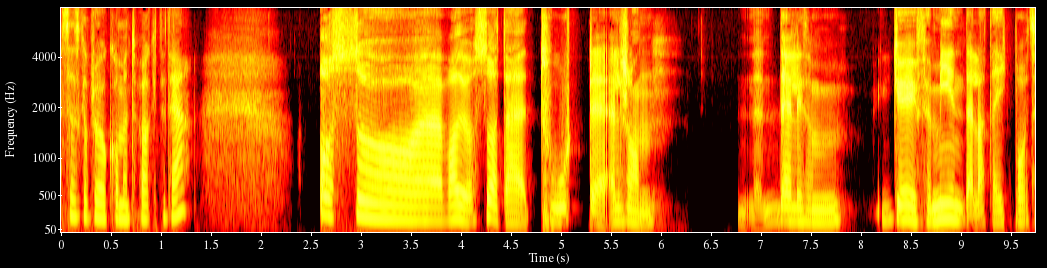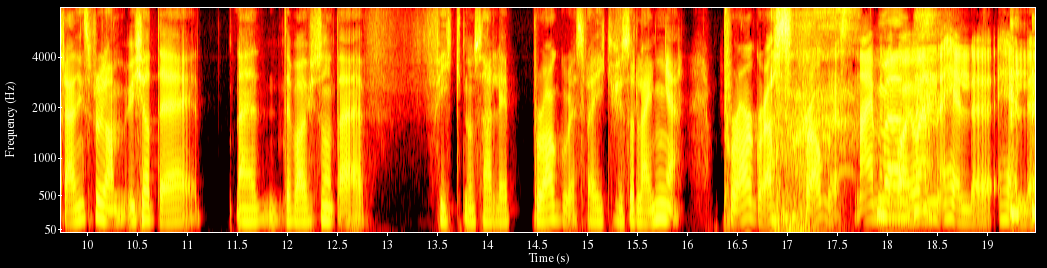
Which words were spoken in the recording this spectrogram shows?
Så jeg skal prøve å komme tilbake til det. Og så eh, var det jo også at jeg torde, eller sånn Det er liksom gøy for min del at jeg gikk på treningsprogram. Ikke at det Nei, det var jo ikke sånn at jeg fikk noe særlig progress, for jeg gikk jo ikke så lenge. Progress. Progress. Nei, men, Men- det var jo en hele, hele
